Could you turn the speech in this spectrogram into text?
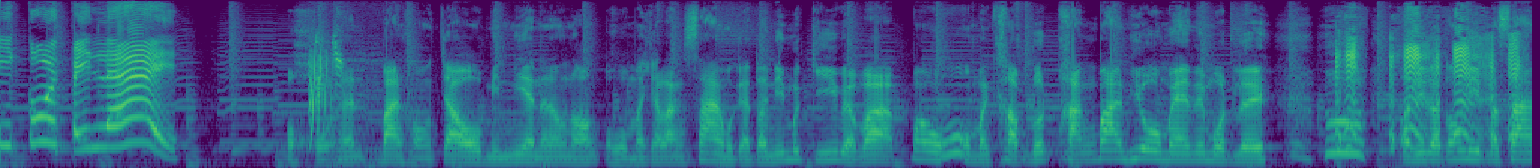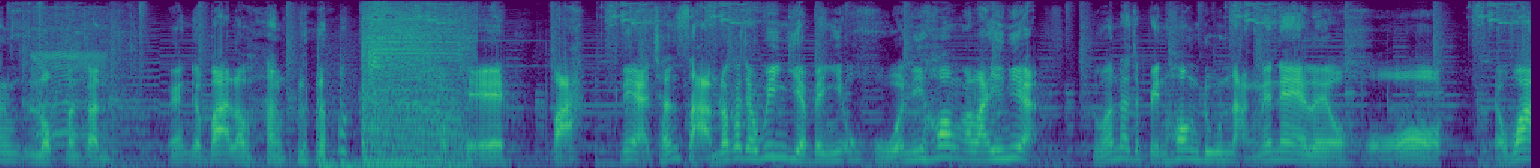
ลี่กูดไปเลย โอ้โหนั้นบ้านของเจ้ามินเนี่ยนนะน้องๆ โอ้โหมันกำลังสร้างเหมือนกันตอนนี้เมื่อกี้แบบว่าโอ้โหมันขับรถพังบ้านพี่โอแมนไปหมดเลย ตอนนี้เราต้องรีบมาสร้างหลบมันก่อนไม่งั้นเดี๋ยวบ้านเราพังนะโอ เคไปเนี่ยชั้น3แล้วก็จะวิ่งเหยียบไปอย่างนี้โอ้โหอันนี้ห้องอะไรเนี่ยหรือว่าน่าจะเป็นห้องดูหนังแน่ๆเลยโอ้โห แต่ว่า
